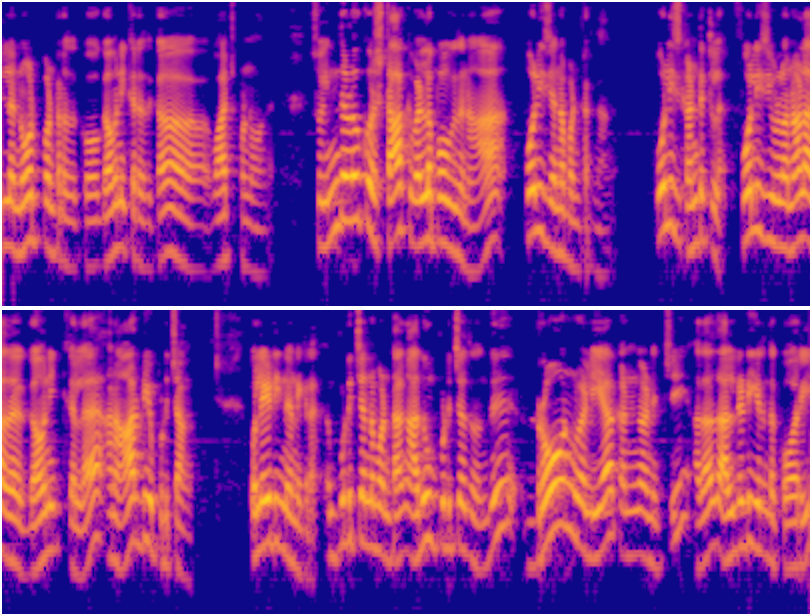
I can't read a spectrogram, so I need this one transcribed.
இல்லை நோட் பண்ணுறதுக்கோ கவனிக்கிறதுக்காக வாட்ச் பண்ணுவாங்க. ஸோ இந்த அளவுக்கு ஒரு ஸ்டாக் வெளில போகுதுன்னா போலீஸ் என்ன பண்ணிட்டுருந்தாங்க? போலீஸ் கண்டுக்கல. போலீஸ் இவ்வளோ நாள் அதை கவனிக்கலை. ஆனால் ஆர்டிஓ பிடிச்சாங்க. ஒரு லேடின்னு நினைக்கிறேன். பிடிச்சி என்ன பண்ணிட்டாங்க? அதுவும் பிடிச்சது வந்து ட்ரோன் வழியாக கண்காணித்து அதாவது ஆல்ரெடி இருந்த குவாரி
